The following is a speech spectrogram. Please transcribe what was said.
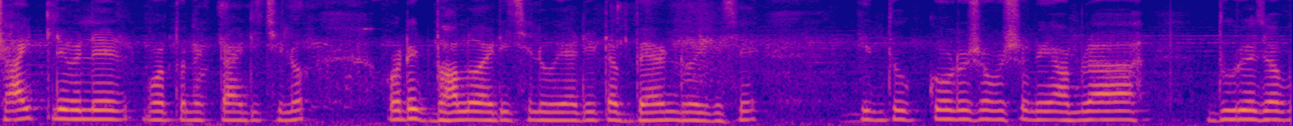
ষাট লেভেলের মতন একটা আইডি ছিল। অনেক ভালো আইডি ছিল, ওই আইডিটা ব্যান্ড হয়ে গেছে। কিন্তু কোনো সমস্যা নেই, আমরা দূরে যাব।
